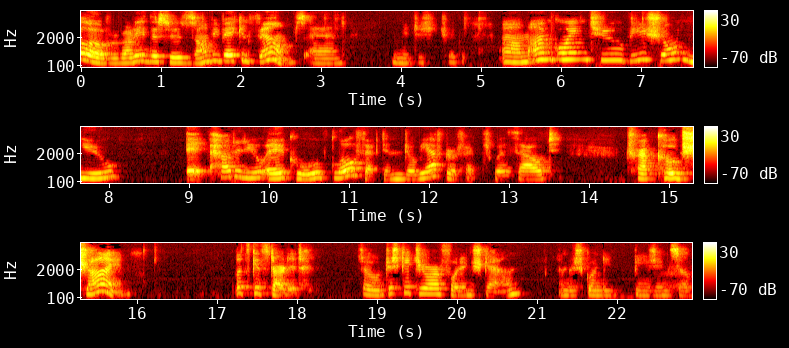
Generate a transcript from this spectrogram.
Hello everybody, this is Zombie Bacon Films and let me just check it. Um, I'm going to be showing you how to do a cool glow effect in Adobe After Effects without Trapcode shine. Let's get started. So just get your footage down. I'm just going to be using some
